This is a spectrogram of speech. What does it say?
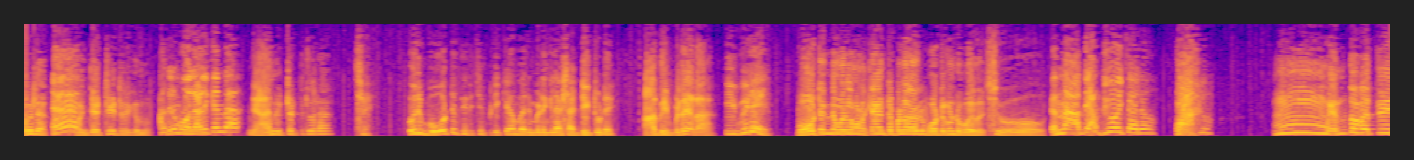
അവൻ ജെട്ടിയിട്ടിരിക്കുന്നു. അതിന് മുതലാളിക്ക് എന്താ ഞാൻ ഇട്ടിട്ടില്ലടാ. ഒരു ബോട്ട് തിരിച്ച് പിടിക്കാൻ വരുമ്പോഴെങ്കിൽ ആ ഷഡ് ഇട്ടൂടെ? അത് ഇവിടെടാ ഇവിടെ? ബോട്ടിന്റെ മുകളിൽ ഉണക്കാനിട്ടപ്പോഴാണ് ഒരു ബോട്ട് കൊണ്ടുപോയത്. ഷോ എന്നാ ആദ്യം അത് ചോദിച്ചാലോ. എന്തു പറ്റി?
